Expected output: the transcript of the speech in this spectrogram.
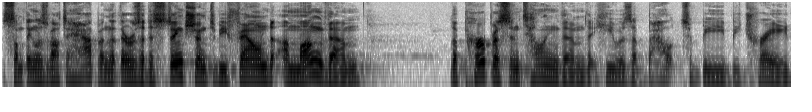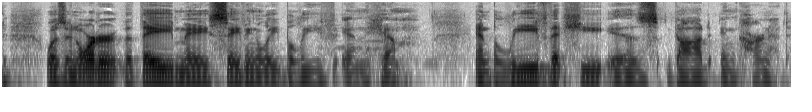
something was about to happen, that there was a distinction to be found among them, the purpose in telling them that he was about to be betrayed was in order that they may savingly believe in him and believe that he is God incarnate.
